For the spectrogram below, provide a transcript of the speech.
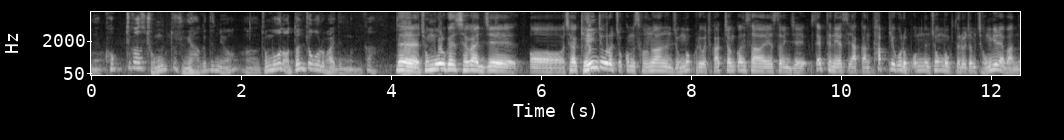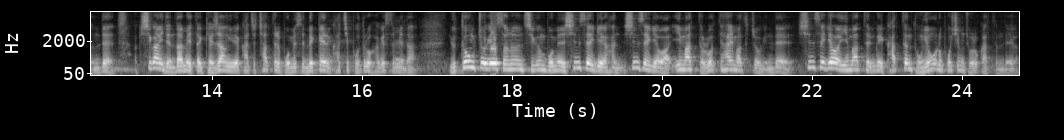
이제 콕 찍어서 종목도 중요하거든요. 어, 종목은 어떤 쪽으로 봐야 되는 겁니까? 네, 종목을 그래서 제가 이제 어 제가 개인적으로 조금 선호하는 종목 그리고 각 정권사에서 이제 섹터 내에서 약간 탑픽으로 뽑는 종목들을 좀 정리를 해봤는데 시간이 된다면 일단 개장 이후에 같이 차트를 보면서 몇 개는 같이 보도록 하겠습니다. 유통 쪽에서는 지금 보면 신세계 한 신세계와 이마트, 롯데 하이마트 쪽인데 신세계와 이마트는 거의 같은 동형으로 보시면 좋을 것 같은데요.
